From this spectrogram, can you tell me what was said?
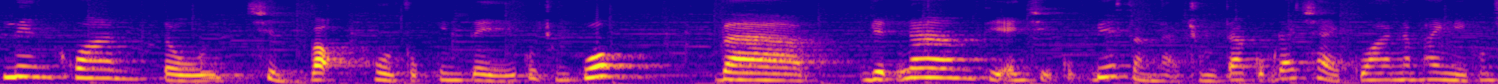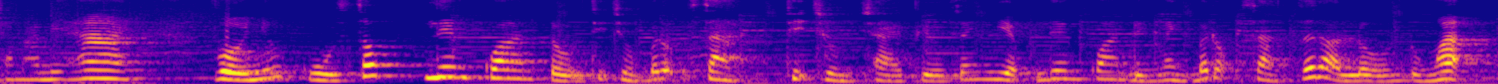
liên quan tới triển vọng hồi phục kinh tế của Trung Quốc. Và Việt Nam thì anh chị cũng biết rằng là chúng ta cũng đã trải qua năm 2022 với những cú sốc liên quan tới thị trường bất động sản, thị trường trái phiếu doanh nghiệp liên quan đến ngành bất động sản rất là lớn đúng không ạ?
